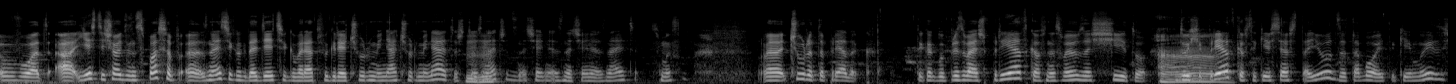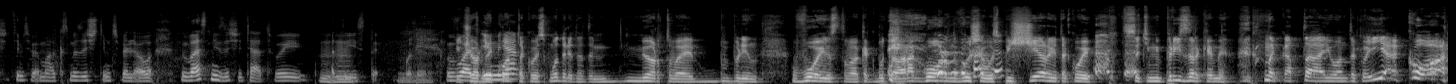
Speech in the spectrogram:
Вот. А есть еще один способ, э, знаете, когда дети говорят в игре чур меня, чур меня, это что Мгм. значит? Значение, значение, знаете? Смысл? Э, Чур это предок. Ты как бы призываешь предков на свою защиту. В духе А. предков такие все встают за тобой, такие, мы защитим тебя, Макс, мы защитим тебя, Лева. Вас не защитят, вы атеисты. Блин. И Вот, черный у меня- кот такой смотрит на это мертвое, блин, воинство, как будто Арагорн вышел из пещеры и такой с этими призраками на кота, и он такой, я кот!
